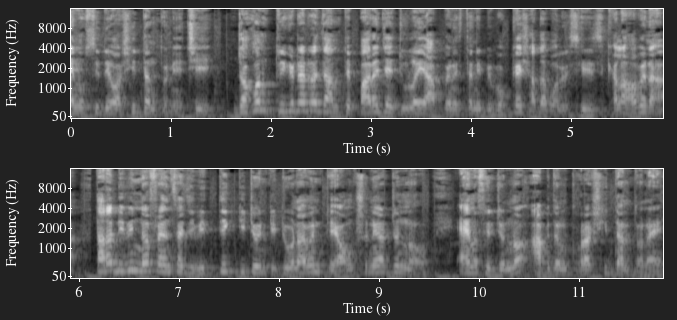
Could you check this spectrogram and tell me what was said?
এনওসি দেওয়ার সিদ্ধান্ত নিয়েছি। যখন ক্রিকেটাররা জানতে পারে যে জুলাই আফগানিস্তানের বিপক্ষে সাদা বলের সিরিজ খেলা হবে না, তারা বিভিন্ন ফ্র্যাঞ্চাইজি ভিত্তিক টি টোয়েন্টি টুর্নামেন্টে অংশ নেওয়ার জন্য এনওসির জন্য আবেদন করার সিদ্ধান্ত নেয়।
